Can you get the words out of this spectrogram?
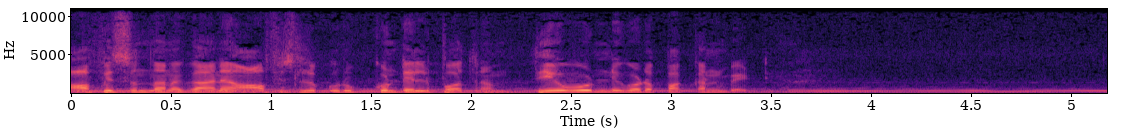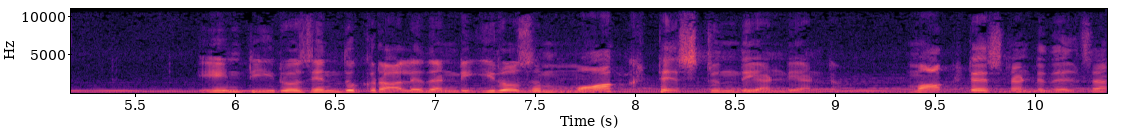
ఆఫీస్ ఉందనగానే ఆఫీస్లో గురుక్కుంటూ వెళ్ళిపోతున్నాం. దేవుడిని కూడా పక్కన పెట్టి. ఏంటి ఈరోజు ఎందుకు రాలేదండి? ఈరోజు మాక్ టెస్ట్ ఉంది అండి అంటారు. మాక్ టెస్ట్ అంటే తెలుసా?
